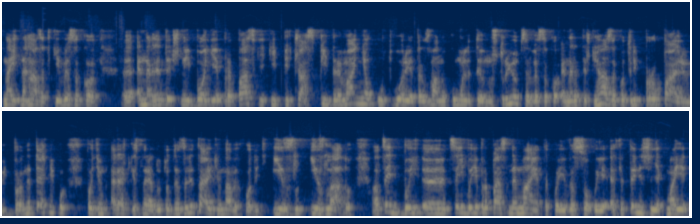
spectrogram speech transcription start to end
навіть не гази, такий високоенергетичний боєприпас, який під час підривання утворює так звану кумулятивну струю. Це високоенергетичні гази, котрі пропалюють бронетехніку. Потім рештки снаряду туди залітають, і вона виходить із, із ладу. Але цей бой, е, цей боєприпас не має такої високої ефективності, як має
